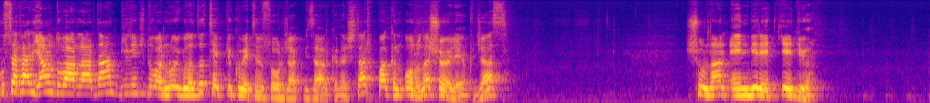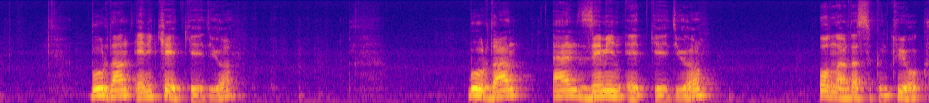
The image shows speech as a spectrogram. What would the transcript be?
Bu sefer yan duvarlardan birinci duvarın uyguladığı tepki kuvvetini soracak bize arkadaşlar. Bakın onu da şöyle yapacağız. Şuradan N1 etki ediyor. Buradan N2 etki ediyor. Buradan N zemin etki ediyor. Onlarda sıkıntı yok.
